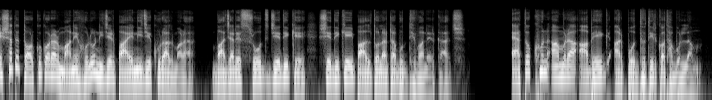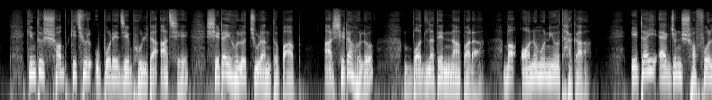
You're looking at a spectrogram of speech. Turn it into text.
এর সাথে তর্ক করার মানে হল নিজের পায়ে নিজে কুড়াল মারা, বাজারের স্রোত যেদিকে, সেদিকেই পালতোলাটা বুদ্ধিমানের কাজ। এতক্ষণ আমরা আবেগ আর পদ্ধতির কথা বললাম কিন্তু সব কিছুর উপরে যে ভুলটা আছে, সেটাই হলো চূড়ান্ত পাপ। আর সেটা হলো বদলাতে না পারা বা অনমনীয় থাকা। এটাই একজন সফল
